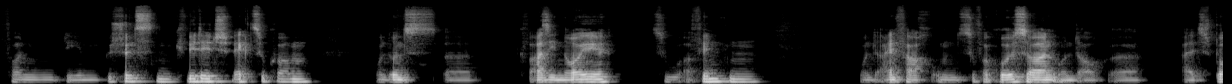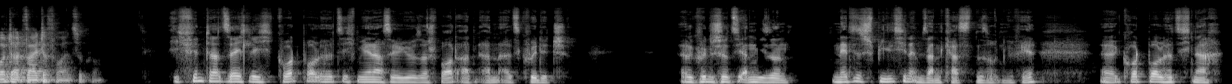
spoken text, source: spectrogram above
von dem geschützten Quidditch wegzukommen und uns äh, quasi neu zu erfinden und einfach um zu vergrößern und auch äh, als Sportart weiter voranzukommen. Ich finde tatsächlich, Quadball hört sich mehr nach seriöser Sportart an als Quidditch. Also Quidditch hört sich an wie so ein nettes Spielchen im Sandkasten, so ungefähr. Äh, Quadball hört sich nach,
